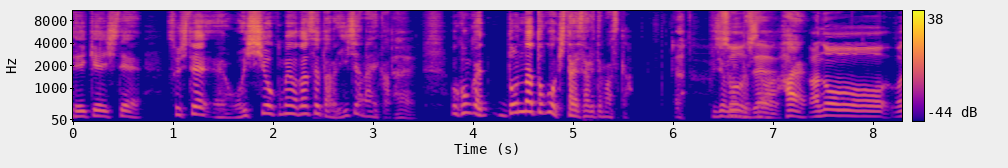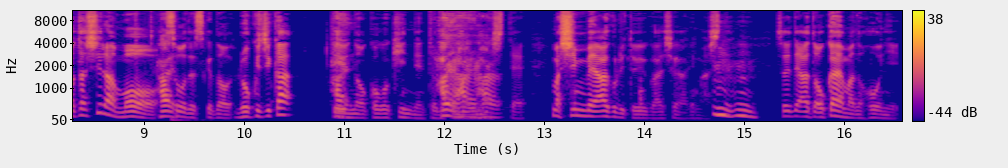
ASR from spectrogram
提携してそして、えー、美味しいお米を出せたらいいじゃないか、はい、今回どんなとこを期待されてますか？そうですね、はい、あのー、私らもそうですけど、6時化っていうのをここ近年取り組んでまして、まあ、新明アグリという会社がありまして、うんうん、それであと岡山の方に、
